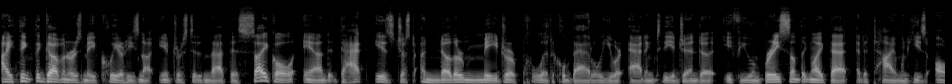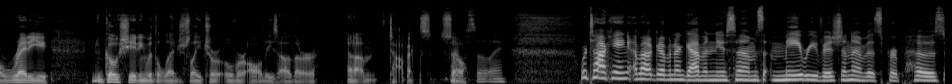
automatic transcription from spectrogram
I think the governor has made clear he's not interested in that this cycle, and that is just another major political battle you are adding to the agenda if you embrace something like that at a time when he's already negotiating with the legislature over all these other um, topics. So absolutely. We're talking about Governor Gavin Newsom's May revision of his proposed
